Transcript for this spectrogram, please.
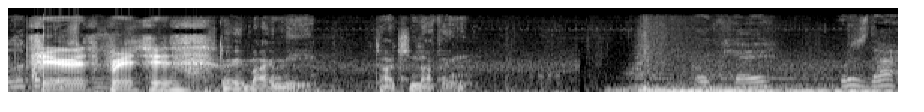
Look at Cheers, bridges. Stay by me. Touch nothing. Okay. What is that?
